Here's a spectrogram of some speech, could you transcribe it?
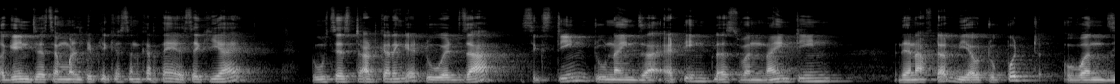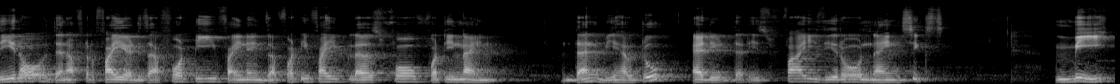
अगेन जैसे मल्टीप्लिकेशन करते हैं, ऐसे किया है। टू से स्टार्ट करेंगे टू एट ज़ा सिक्सटीन टू नाइन ज़ा eighteen plus one nineteen then after we have to put one zero then after five eight ज़ा फोर्टी फाइव नाइन ज़ा forty five plus four forty nine then we two edit that is 5096 B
